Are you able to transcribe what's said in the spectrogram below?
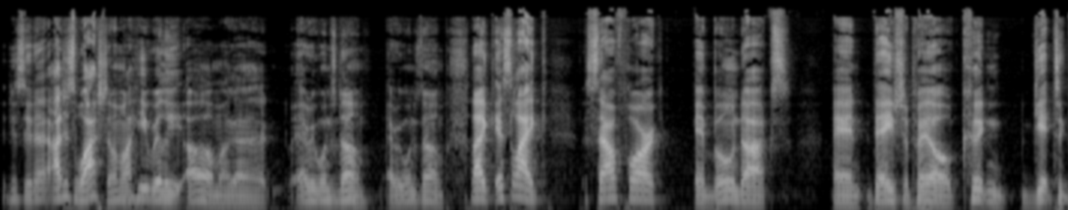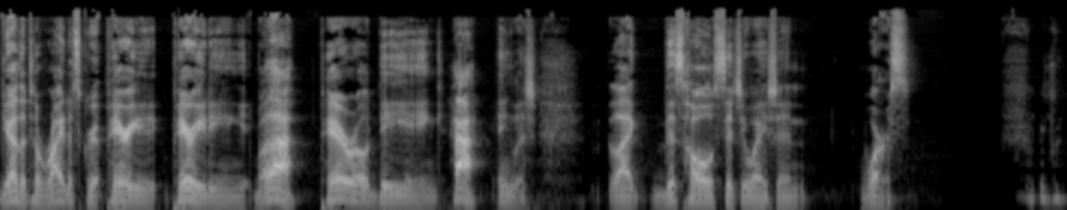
Did you see that? I just watched him. I'm like, he really, oh my God. Everyone's dumb. Everyone's dumb. Like, it's like South Park and Boondocks and Dave Chappelle couldn't get together to write a script parody, parodying it, blah, parodying, ha, English, like this whole situation worse.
